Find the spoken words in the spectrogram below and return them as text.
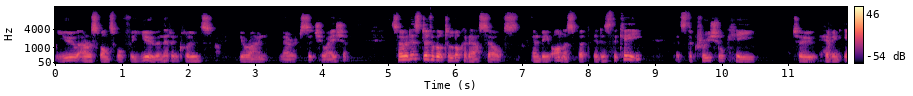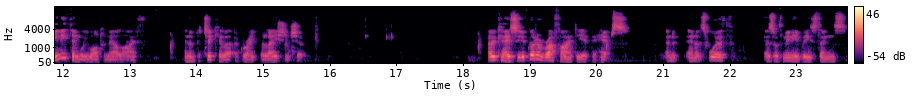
You are responsible for you, and that includes your own marriage situation. So it is difficult to look at ourselves and be honest, but it is the key. It's the crucial key to having anything we want in our life, and in particular, a great relationship. Okay, so you've got a rough idea perhaps, and, and it's worth, as with many of these things,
